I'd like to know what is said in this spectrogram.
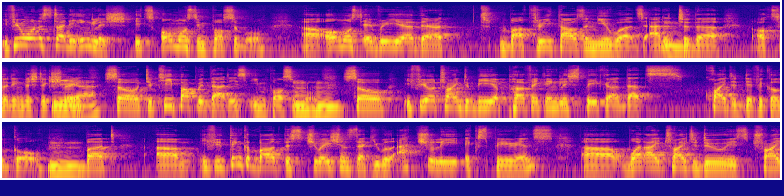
if you want to study English, it's almost impossible. Uh, almost every year, there are th- about 3,000 new words added mm. to the Oxford English Dictionary. Yeah. So, to keep up with that is impossible. Mm-hmm. So, if you're trying to be a perfect English speaker, that's quite a difficult goal. Mm-hmm. But um, if you think about the situations that you will actually experience, uh, what I try to do is try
